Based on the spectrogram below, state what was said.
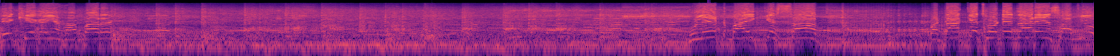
देखिएगा यहाँ पर। बुलेट बाइक के साथ पटाखे छोड़े जा रहे हैं साथियों।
